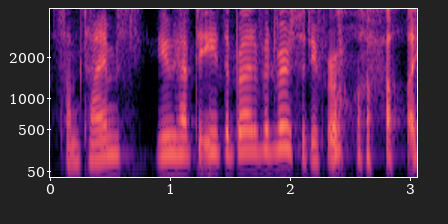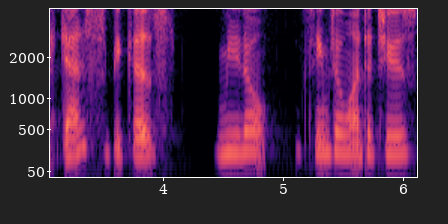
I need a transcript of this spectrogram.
Sometimes you have to eat the bread of adversity for a while, I guess, because you don't seem to want to choose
